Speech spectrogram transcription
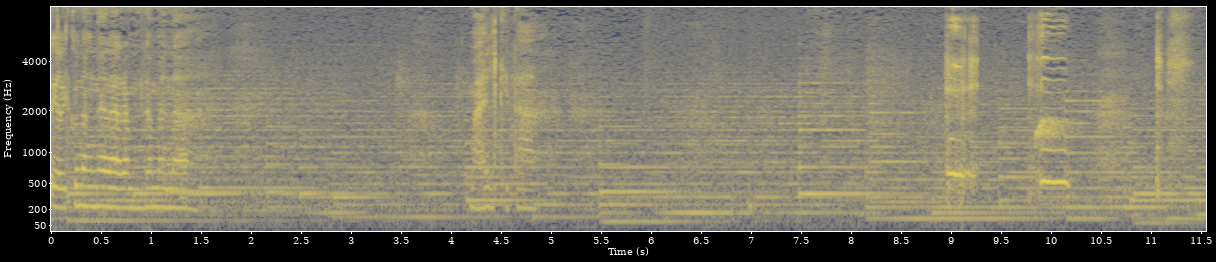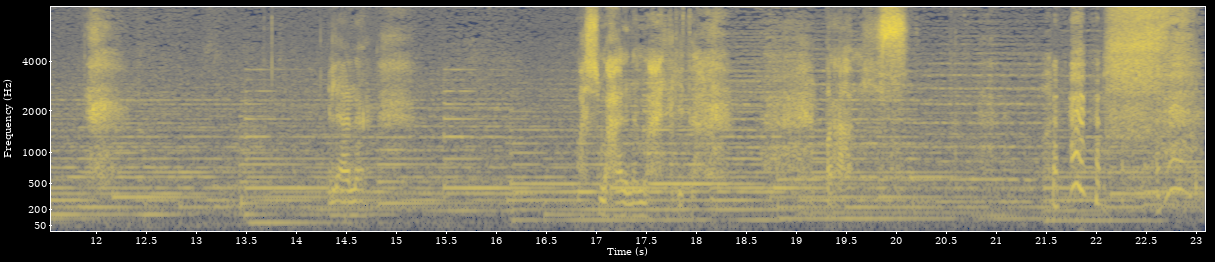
Matagal ko nang nararamdaman na mahal kita. Ilana, mas mahal na mahal kita. Promise.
